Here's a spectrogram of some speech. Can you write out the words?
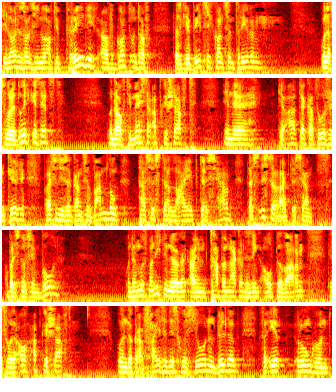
Die Leute sollen sich nur auf die Predigt, auf Gott und auf das Gebet sich konzentrieren. Und das wurde durchgesetzt und auch die Messe abgeschafft in der, Art der katholischen Kirche. Weißt du, diese ganze Wandlung, das ist der Leib des Herrn. Das ist der Leib des Herrn. Aber das ist nur Symbol. Und dann muss man nicht in irgendeinem Tabernakel das Ding aufbewahren. Das wurde auch abgeschafft. Und da gab es heiße Diskussionen, Bilderverehrung und,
